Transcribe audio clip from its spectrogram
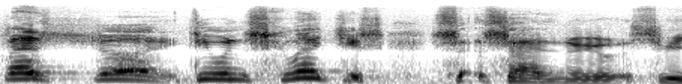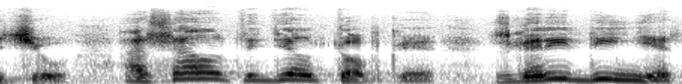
Постой, ты вон схватишь сальную свечу, а сало-то дело топкое, сгорит да и нет,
